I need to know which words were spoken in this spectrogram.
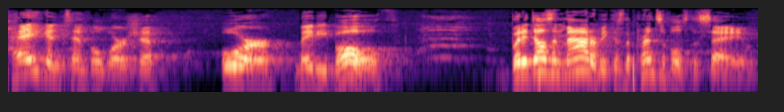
pagan temple worship or maybe both. But it doesn't matter because the principle is the same.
